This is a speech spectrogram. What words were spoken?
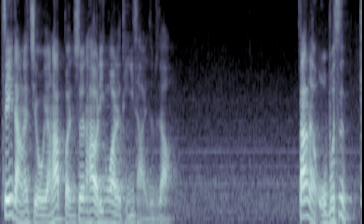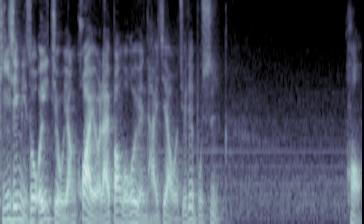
这一档的九阳，它本身还有另外的题材，你知不知道？当然，我不是提醒你说，哎，九阳快有来帮我会员抬价，我绝对不是。好，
